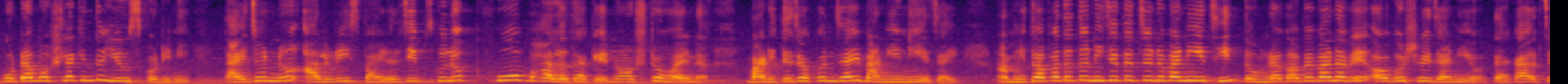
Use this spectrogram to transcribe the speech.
গোটা মশলা কিন্তু ইউজ করিনি। তাই জন্য আলুর এই স্পাইরাল চিপসগুলো খুব ভালো থাকে, নষ্ট হয় না। বাড়িতে যখন যাই বানিয়ে নিয়ে যাই। আমি তো আপাতত নিজেদের জন্য বানিয়েছি, তোমরা কবে বানাবে অবশ্যই জানিও। দেখা হচ্ছে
